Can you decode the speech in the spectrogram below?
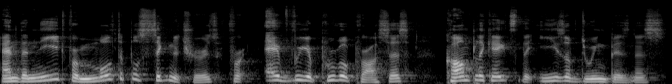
and the need for multiple signatures for every approval process complicates the ease of doing business.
